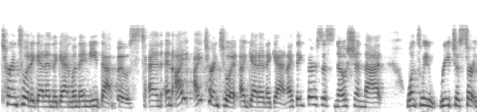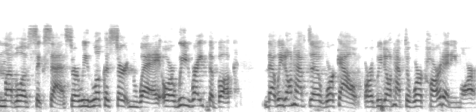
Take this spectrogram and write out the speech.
turn to it again and again when they need that boost. And and I, I turn to it again and again. I think there's this notion that once we reach a certain level of success or we look a certain way or we write the book, that we don't have to work out or we don't have to work hard anymore.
